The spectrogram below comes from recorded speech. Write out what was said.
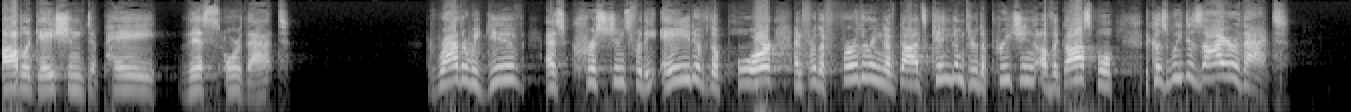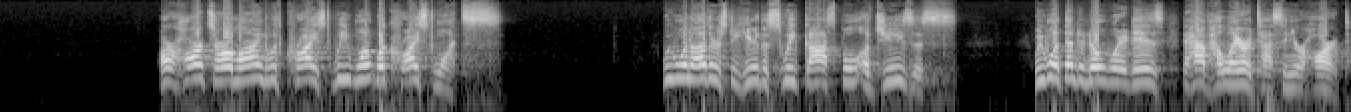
obligation to pay this or that. But rather, we give as Christians for the aid of the poor and for the furthering of God's kingdom through the preaching of the gospel because we desire that. Our hearts are aligned with Christ. We want what Christ wants. We want others to hear the sweet gospel of Jesus. We want them to know what it is to have hilaritas in your heart,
